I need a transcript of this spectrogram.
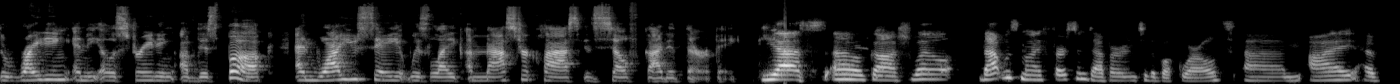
the writing and the illustrating of this book and why you say it was like a master class in self-guided therapy yes oh gosh well that was my first endeavor into the book world um, i have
